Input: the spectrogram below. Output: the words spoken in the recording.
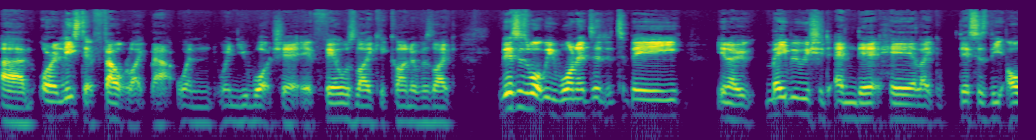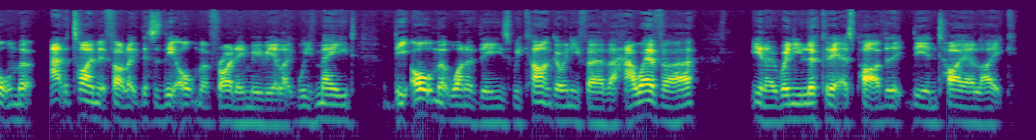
um, or at least it felt like that when when you watch it. It feels like it kind of was like this is what we wanted it to be. You know, maybe we should end it here. Like this is the ultimate. At the time, it felt like this is the ultimate Friday movie. Like we've made the ultimate one of these. We can't go any further. However, you know, when you look at it as part of the the entire like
